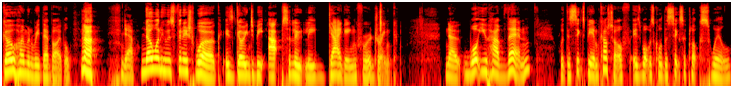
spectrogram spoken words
go home and read their Bible. Nah. Yeah. No one who has finished work is going to be absolutely gagging for a drink. No, what you have then with the 6 p.m. cutoff is what was called the 6 o'clock swill.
